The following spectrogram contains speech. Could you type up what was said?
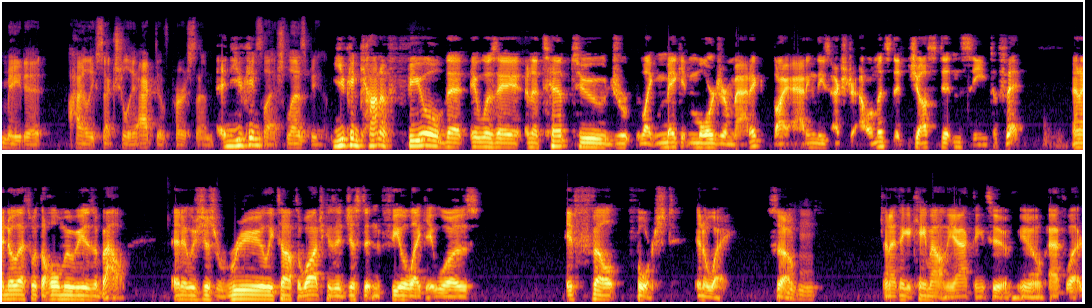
made it a highly sexually active person And you can slash lesbian. you can kind of feel that it was a an attempt to dr- like make it more dramatic by adding these extra elements that just didn't seem to fit. And I know that's what the whole movie is about. And it was just really tough to watch because it just didn't feel like it was. It felt forced in a way. So, Mhm. and I think it came out in the acting too. You know, Affleck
